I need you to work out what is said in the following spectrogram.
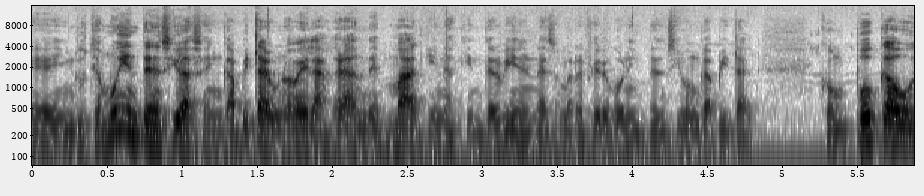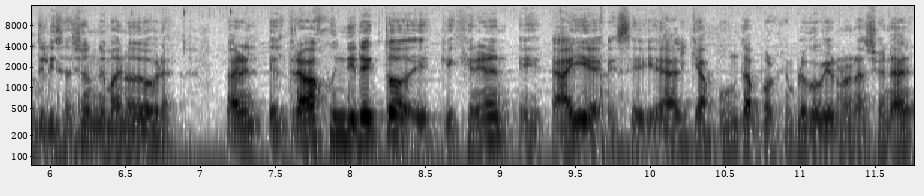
eh, industrias muy intensivas en capital. Uno ve las grandes máquinas que intervienen, a eso me refiero con intensivo en capital, con poca utilización de mano de obra. Ahora, el, el trabajo indirecto eh, que generan, eh, ahí es al que apunta, por ejemplo, el gobierno nacional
